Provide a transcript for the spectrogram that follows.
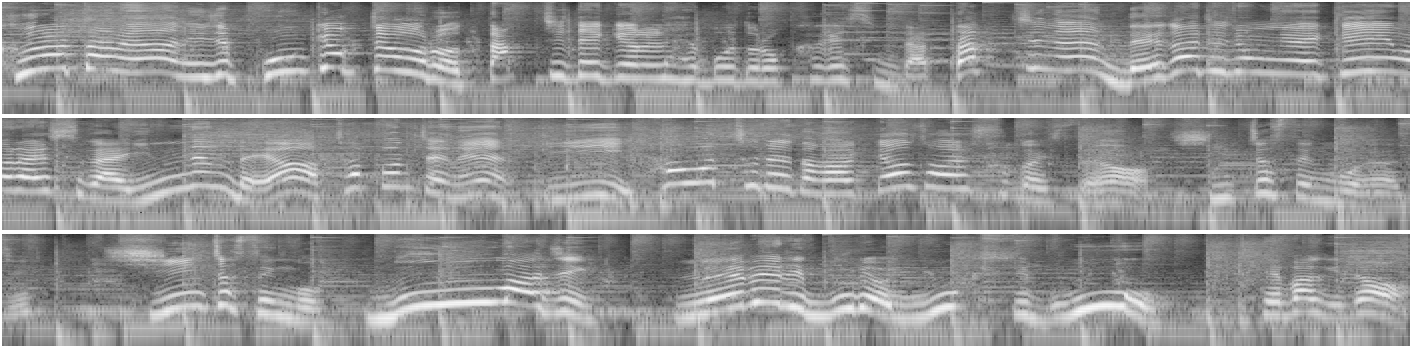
그렇다면 이제 본격적으로 딱지 대결을 해보도록 하겠습니다. 딱지는 네 가지 종류의 게임을 할 수가 있는데요. 첫 번째는 이 파워틀에다가 껴서 할 수가 있어요. 진짜 센 거야지. 진짜 센 거. 무마직. 레벨이 무려 65. 대박이죠?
